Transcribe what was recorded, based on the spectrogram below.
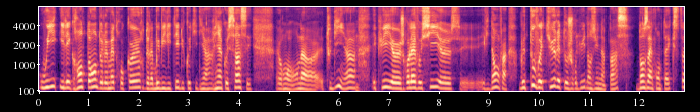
Oui, il est grand temps de le mettre au cœur de la mobilité du quotidien. Rien que ça, c'est on, a tout dit. Hein. Mm. Et puis euh, je relève aussi, euh, c'est évident, enfin le tout voiture est aujourd'hui dans une impasse, dans un contexte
